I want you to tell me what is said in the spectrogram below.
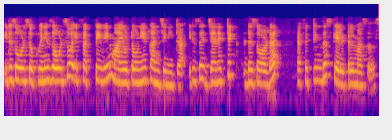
it is also quinine is also effective in myotonia congenita it is a genetic disorder affecting the skeletal muscles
